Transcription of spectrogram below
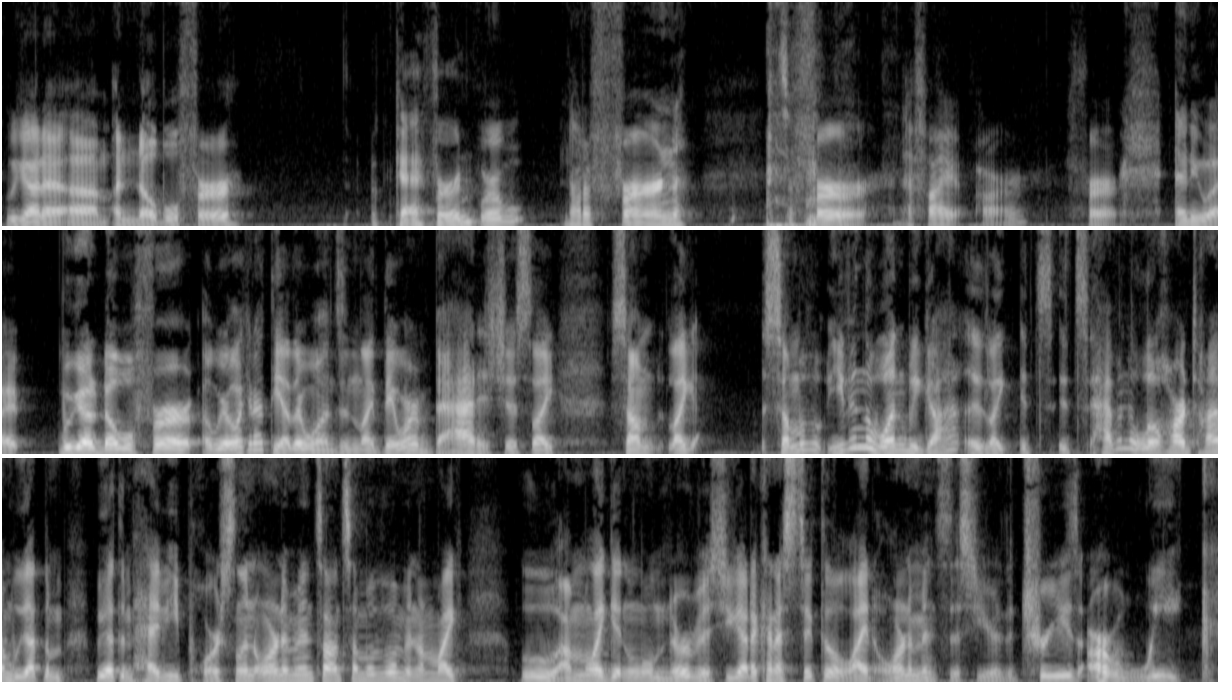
we got a um, a noble fir. Okay, Fern. We're not a fern. It's a fir. F I R fir. Anyway, we got a double fir. And we were looking at the other ones, and like they weren't bad. It's just like some like some of them, even the one we got, uh, like it's it's having a little hard time. We got them we got them heavy porcelain ornaments on some of them, and I'm like. Ooh, I'm like getting a little nervous. You got to kind of stick to the light ornaments this year. The trees are weak.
